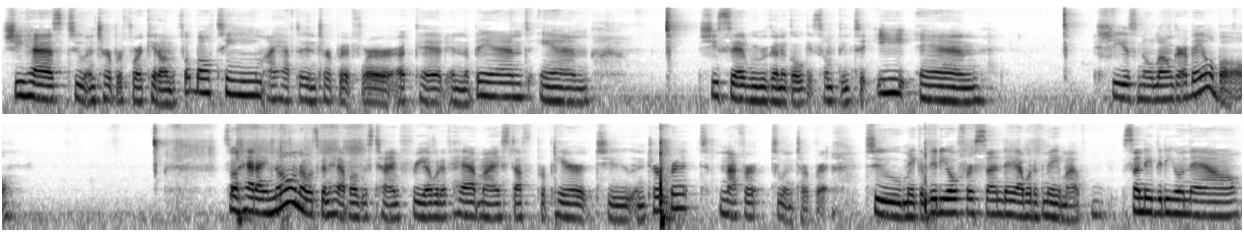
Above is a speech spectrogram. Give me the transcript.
she has to interpret for a kid on the football team. I have to interpret for a kid in the band. And she said we were going to go get something to eat and she is no longer available. So had I known I was going to have all this time free, I would have had my stuff prepared to interpret, not for to interpret, to make a video for Sunday. I would have made my Sunday video now.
